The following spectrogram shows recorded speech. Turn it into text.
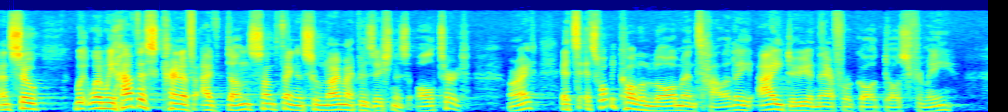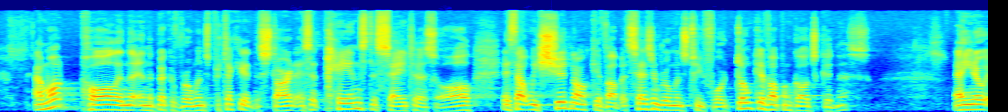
And so when we have this kind of, I've done something, and so now my position is altered, all right? It's, it's what we call a law mentality. I do, and therefore God does for me. And what Paul in the, in the book of Romans, particularly at the start, is it pains to say to us all, is that we should not give up. It says in Romans 2 4, don't give up on God's goodness. And you know,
